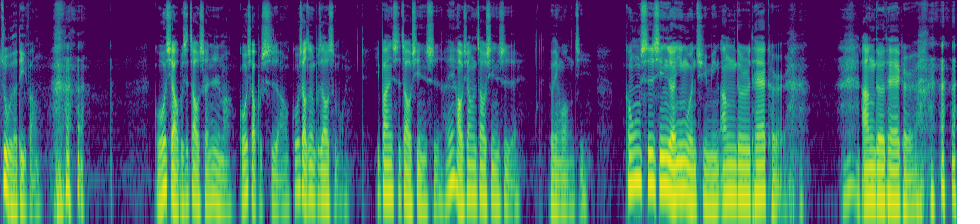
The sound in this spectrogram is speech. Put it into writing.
住的地方。国小不是照生日吗？国小不是啊，国小真的不知道什么。一般是照姓氏，哎，好像是照姓氏，哎，有点忘记。公司新人英文取名 Undertaker，Undertaker，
